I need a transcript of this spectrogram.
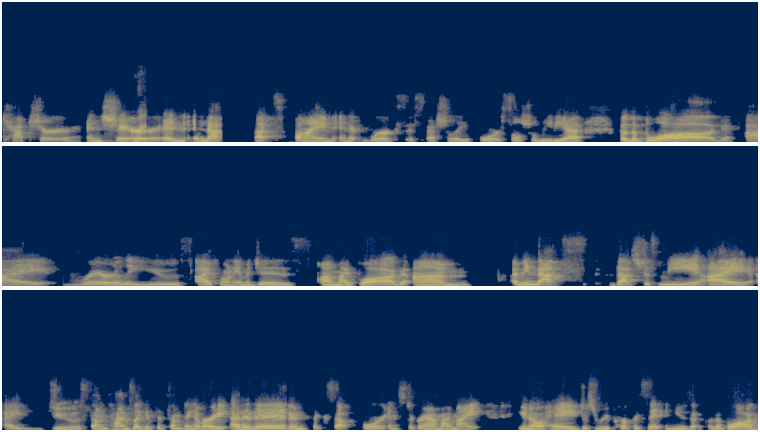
capture and share. Right. And and that that's fine and it works especially for social media. For the blog, I rarely use iPhone images on my blog. Um, I mean that's that's just me. I I do sometimes like if it's something I've already edited and fixed up for Instagram, I might, you know, hey, just repurpose it and use it for the blog.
